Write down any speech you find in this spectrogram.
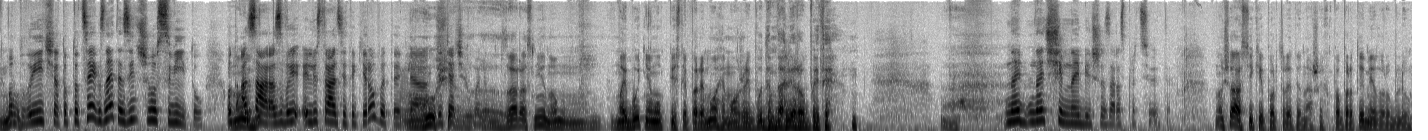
Ну. обличчя. Тобто, це як знаєте з іншого світу. От Ну, а зараз ви ілюстрації такі робите для Ну, дитячих малюнків? Зараз ні, ну м, в майбутньому після перемоги може і будемо далі робити. Над, над чим найбільше зараз працюєте? Ну, зараз тільки портрети наших побратимів роблю.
